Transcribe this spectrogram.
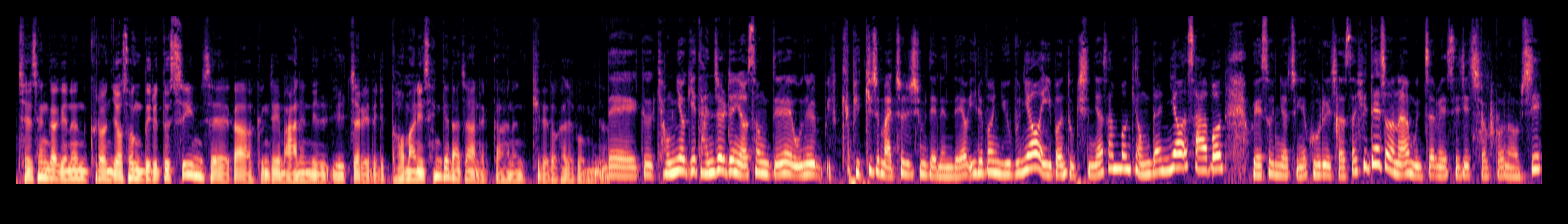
제 생각에는 그런 여성들이 또 쓰임새가 굉장히 많은 일, 일자리들이 더 많이 생겨나지 않을까 하는 기대도 가져봅니다. 네, 그 경력이 단절된 여성들 오늘 비키즈 맞춰주시면 되는데요. 1번 유부녀, 2번 독신녀, 3번 경단녀, 4번 외손녀 중에 고르셔서 휴대전화, 문자메시지, 지역번호 없이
